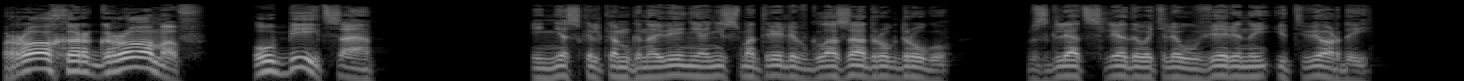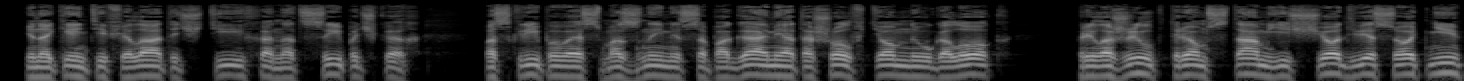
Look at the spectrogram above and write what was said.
«Прохор Громов, убийца!» И несколько мгновений они смотрели в глаза друг другу. Взгляд следователя уверенный и твердый. Иннокентий Филатыч тихо, на цыпочках, поскрипывая смазными сапогами, отошел в темный уголок, приложил к трем стам еще две сотни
